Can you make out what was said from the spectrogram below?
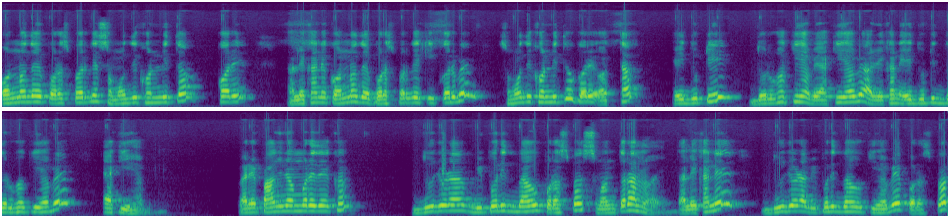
কর্ণদ্বয় পরস্পরকে সমদ্বিখণ্ডিত করে। তাহলে এখানে কর্ণদ্বয় পরস্পরকে কি করবে? সমদ্বিখণ্ডিত করে, অর্থাৎ এই দুটি দৈর্ঘ্য কি হবে? একই হবে, আর এখানে এই দুটির দৈর্ঘ্য কি হবে? একই হবে। এবারে পাঁচ নম্বরে দেখো, দুজোড়া বিপরীত বাহু পরস্পর সমান্তরাল হয়। তাহলে এখানে দুজোড়া বিপরীত বাহু কি হবে? পরস্পর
